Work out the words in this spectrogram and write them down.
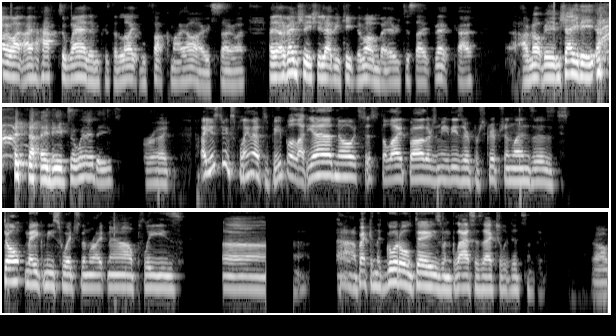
"No, I, I have to wear them because the light will fuck my eyes." So I, and eventually she let me keep them on, but it was just like, "Look, I, I'm not being shady. I need to wear these." Right. I used to explain that to people like, yeah, no, it's just the light bothers me. These are prescription lenses. Just don't make me switch them right now, please. Uh, ah, back in the good old days when glasses actually did something. Oh,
